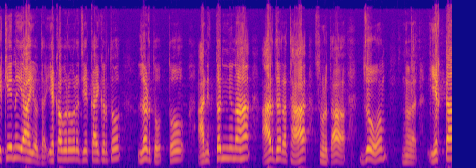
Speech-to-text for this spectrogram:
एकेन या योद्धा एकाबरोबरच एक काय करतो? लढतो. तो आणि तन्युनः अर्धरथा स्मृता जो एकटा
